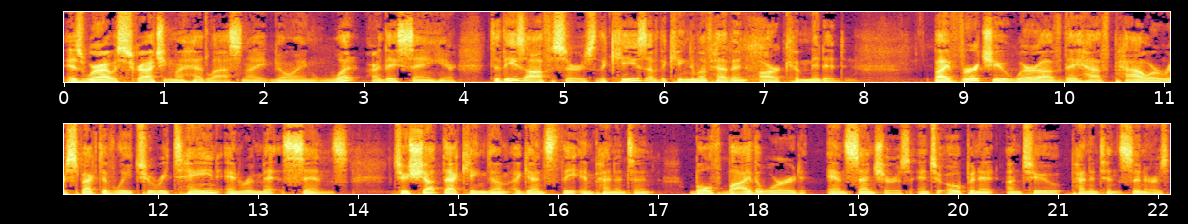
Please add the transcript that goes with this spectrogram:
is where I was scratching my head last night, going, "What are they saying here?" To these officers, the keys of the kingdom of heaven are committed, by virtue whereof they have power, respectively, to retain and remit sins, to shut that kingdom against the impenitent, both by the word and censures, and to open it unto penitent sinners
